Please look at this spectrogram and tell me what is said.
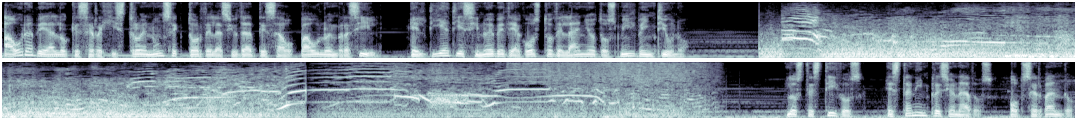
Ahora vea lo que se registró en un sector de la ciudad de Sao Paulo en Brasil, el día 19 de agosto del año 2021. Los testigos están impresionados, observando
